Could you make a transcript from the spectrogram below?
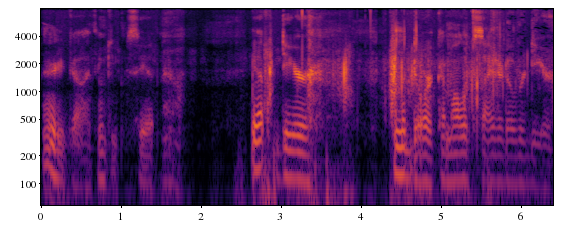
There you go. I think you can see it now. Yep, deer. I'm a dork. I'm all excited over deer.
